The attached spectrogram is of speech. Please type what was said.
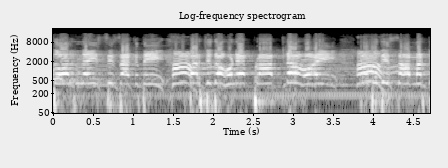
ਤੁਰ ਨਹੀਂ ਸੀ ਸਕਦੀ। ਪਰ ਜਦੋਂ ਹੁਣੇ ਪ੍ਰਾਰਥਨਾ ਹੋਈ। ਪ੍ਰਭੂ ਦੀ ਸਾਮਰਥ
